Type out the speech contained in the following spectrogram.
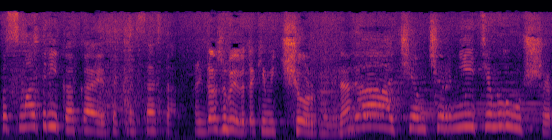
Посмотри, какая это красота. Они должны быть вот такими черными, да? Да, чем чернее, тем лучше.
